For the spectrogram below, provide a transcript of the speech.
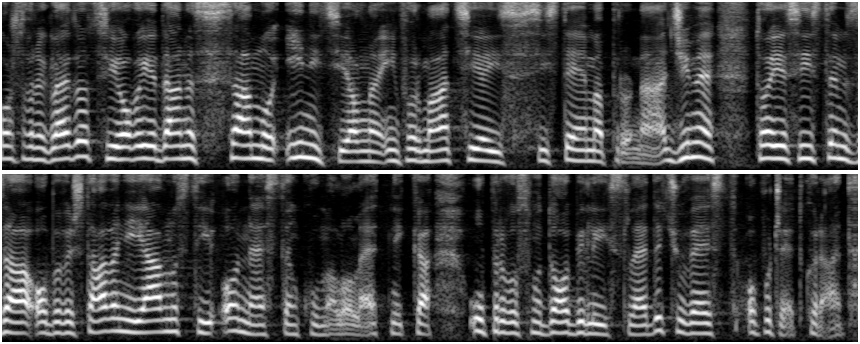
Poštovani gledoci, ovo je danas samo inicijalna informacija iz sistema Pronađime. To je sistem za obaveštavanje javnosti o nestanku maloletnika. Upravo smo dobili sledeću vest o početku rada.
